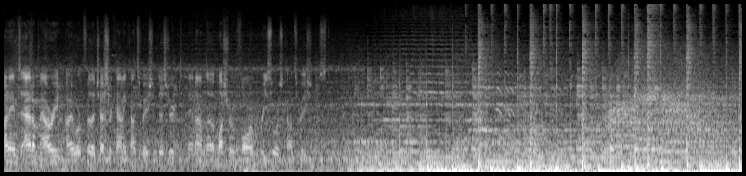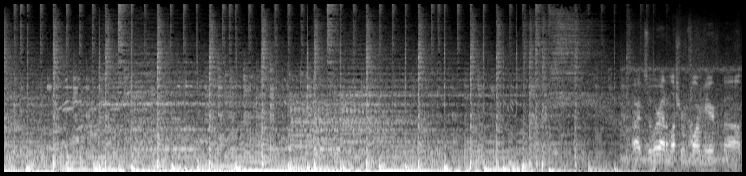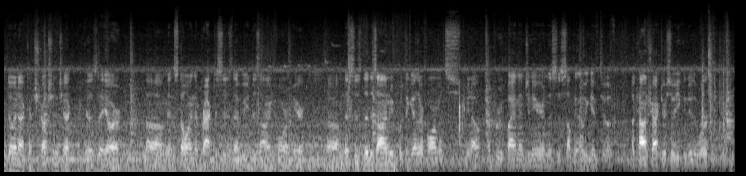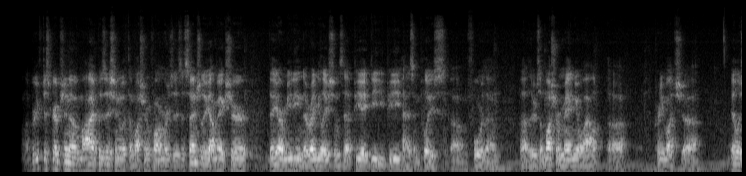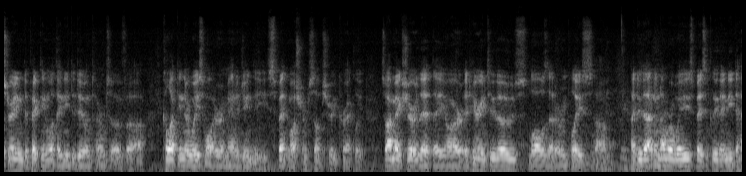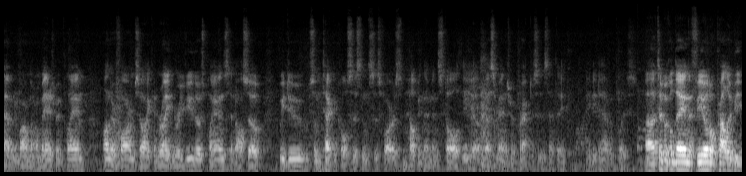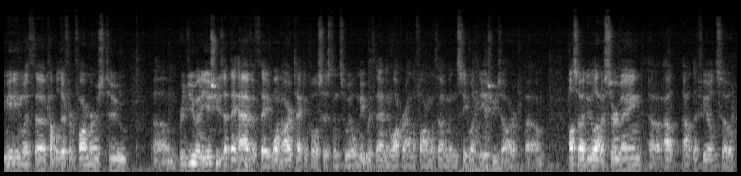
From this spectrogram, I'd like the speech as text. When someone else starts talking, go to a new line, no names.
My name is Adam Mowery. I work for the Chester County Conservation District and I'm the Mushroom Farm Resource Conservationist. So we're at a mushroom farm here. Uh, I'm doing a construction check because they are um, installing the practices that we designed for them here. Um, this is the design we put together for them. It's, you know, approved by an engineer and this is something that we give to a, a contractor so he can do the work. A brief description of my position with the mushroom farmers is essentially I make sure they are meeting the regulations that PADEP has in place um, for them. Uh, there's a mushroom manual out uh, pretty much uh, illustrating, depicting what they need to do in terms of uh, collecting their wastewater and managing the spent mushroom substrate correctly. So I make sure that they are adhering to those laws that are in place. Um, I do that in a number of ways. Basically, they need to have an environmental management plan on their farm so I can write and review those plans and also we do some technical assistance as far as helping them install the uh, best management practices that they they need to have in place. A typical day in the field will probably be meeting with a couple different farmers to um, review any issues that they have. If they want our technical assistance, we'll meet with them and walk around the farm with them and see what the issues are. Um, also, I do a lot of surveying uh, out out in the field, so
